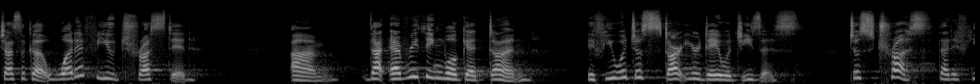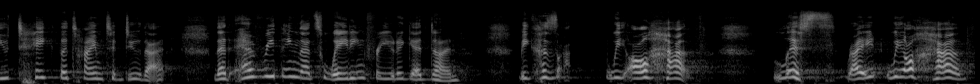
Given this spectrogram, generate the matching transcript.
Jessica, what if you trusted um, that everything will get done if you would just start your day with Jesus. Just trust that if you take the time to do that, that everything that's waiting for you to get done, because we all have lists, right? We all have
